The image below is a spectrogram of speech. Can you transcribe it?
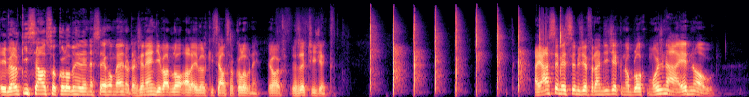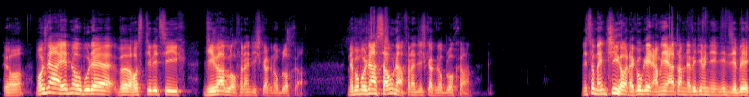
i velký sál Sokolovny kde nese jeho jméno, takže nejen divadlo, ale i velký sál Sokolovny. Jo, Josef Čížek. A já si myslím, že František Nobloch možná jednou, jo, možná jednou bude v Hostivicích divadlo Františka Knoblocha. Nebo možná sauna Františka Knoblocha. Něco menšího, nekoukej na mě, já tam nevidím ni- nic, že by,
